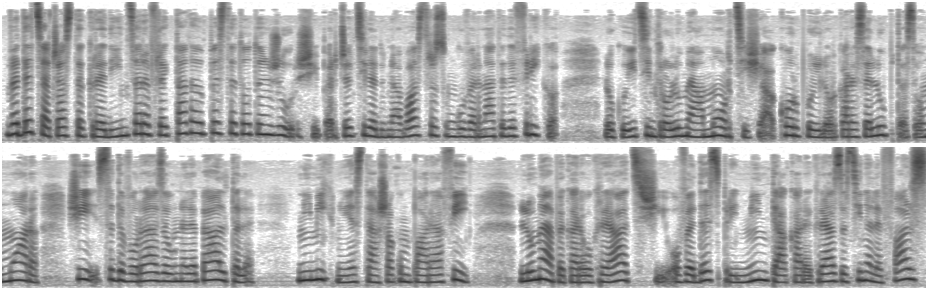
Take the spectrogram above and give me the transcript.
vedeți această credință reflectată peste tot în jur și percepțiile dumneavoastră sunt guvernate de frică. Locuiți într-o lume a morții și a corpurilor care se luptă, se omoară și se devorează unele pe altele – Nimic nu este așa cum pare a fi. Lumea pe care o creați și o vedeți prin mintea care creează sinele fals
